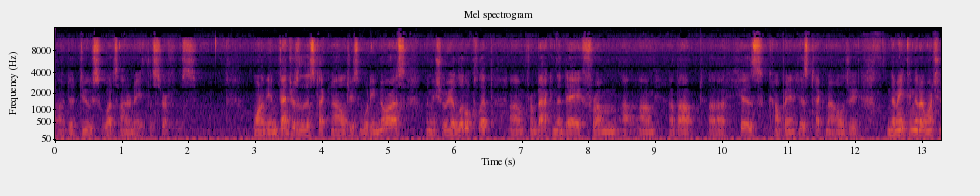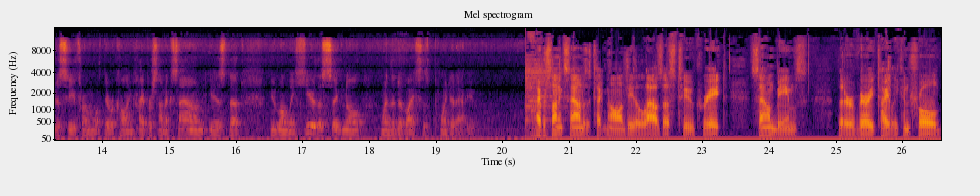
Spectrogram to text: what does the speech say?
uh, deduce what's underneath the surface. One of the inventors of this technology is Woody Norris. Let me show you a little clip um, from back in the day from uh, um, about uh, his company and his technology. And the main thing that I want you to see from what they were calling hypersonic sound is that you only hear the signal when the device is pointed at you. Hypersonic sound is a technology that allows us to create sound beams that are very tightly controlled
